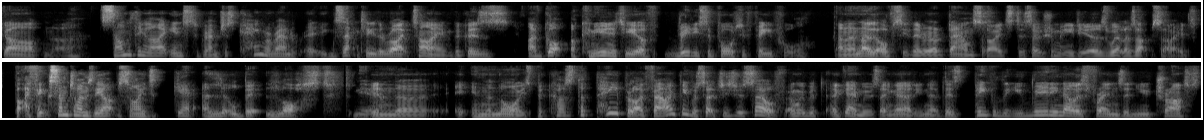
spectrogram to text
gardener something like instagram just came around at exactly the right time because i've got a community of really supportive people and I know that obviously there are downsides to social media as well as upsides, but I think sometimes the upsides get a little bit lost yeah. in the in the noise because the people I found, people such as yourself, and we were again we were saying earlier, you know, there's people that you really know as friends and you trust,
